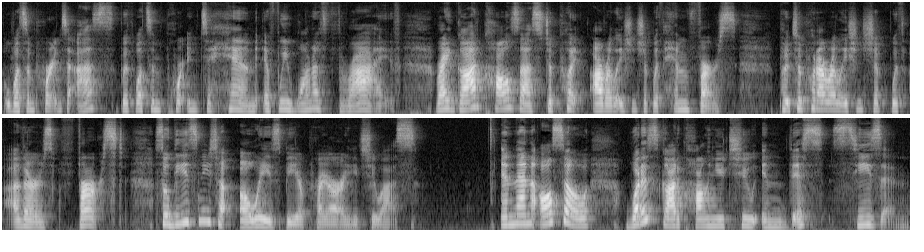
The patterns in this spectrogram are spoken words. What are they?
what's important to us with what's important to Him if we want to thrive, right? God calls us to put our relationship with Him first, put to put our relationship with others first. So these need to always be a priority to us. And then also, what is God calling you to in this season?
